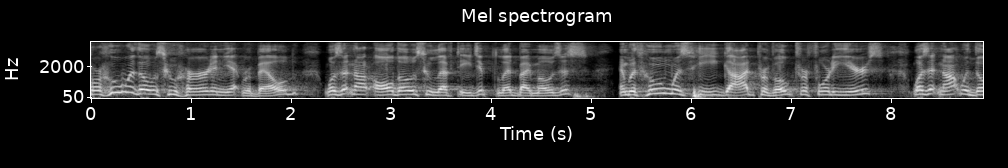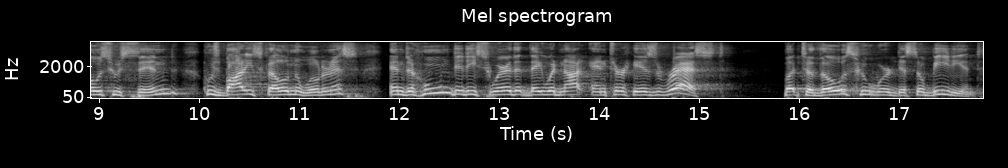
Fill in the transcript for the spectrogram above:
For who were those who heard and yet rebelled? Was it not all those who left Egypt led by Moses? And with whom was he, God, provoked for 40 years? Was it not with those who sinned, whose bodies fell in the wilderness? And to whom did he swear that they would not enter his rest? But to those who were disobedient.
